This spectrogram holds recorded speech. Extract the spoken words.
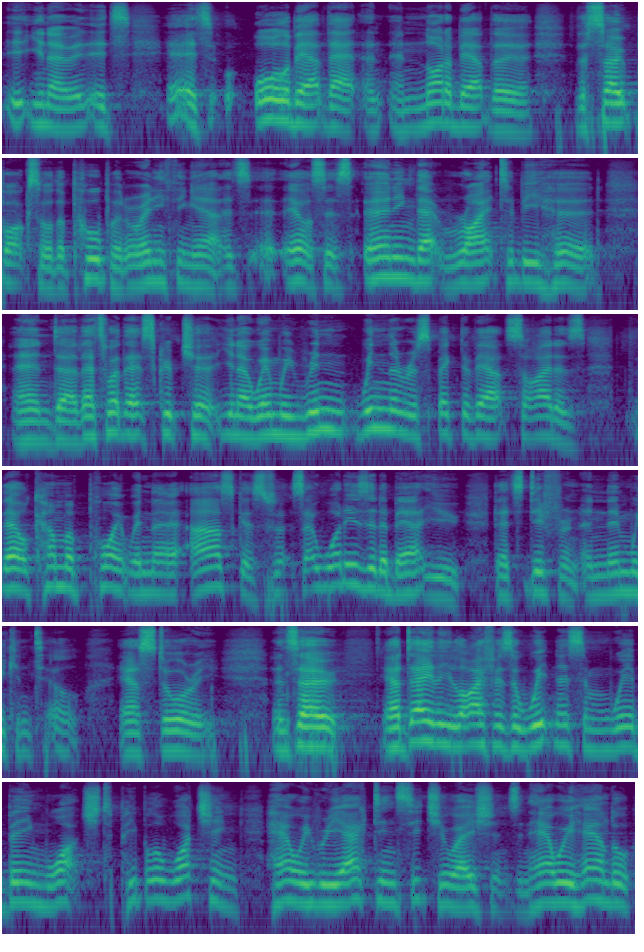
you know, it's, it's all about that and, and not about the, the soapbox or the pulpit or anything else. It's, earning that right to be heard. And uh, that's what that scripture, you know, when we win, win the respect of outsiders, there'll come a point when they ask us, so what is it about you that's different? And then we can tell our story. And so our daily life is a witness and we're being watched. People are watching how we react in situations and how we handle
